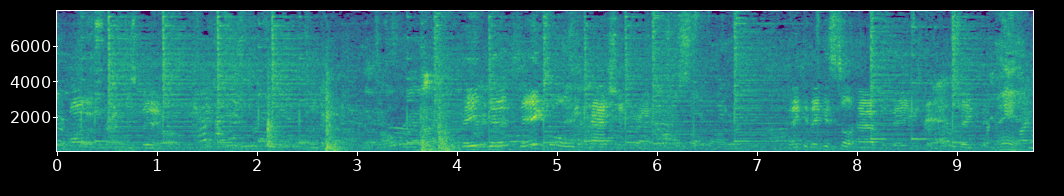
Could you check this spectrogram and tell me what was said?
Are model shrimp, this big. They, the, the eggs will only hatch in trash. They can, they can still have the babies. They're not big. Man.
